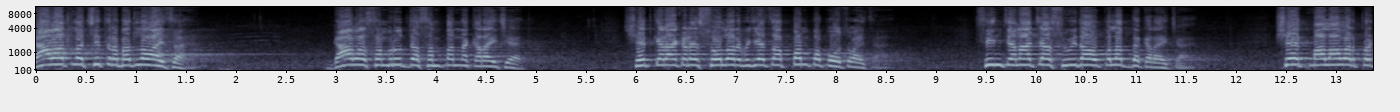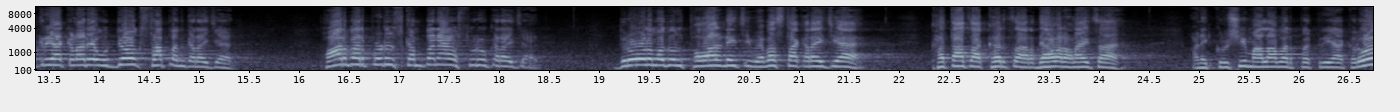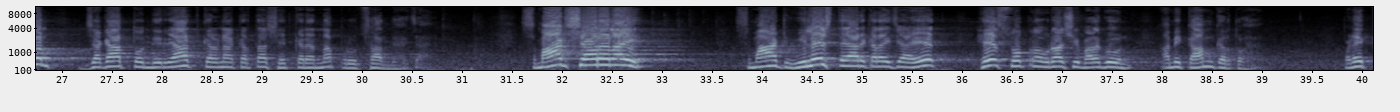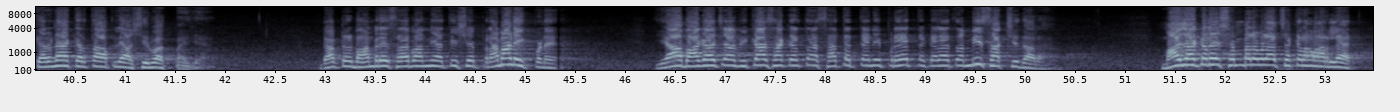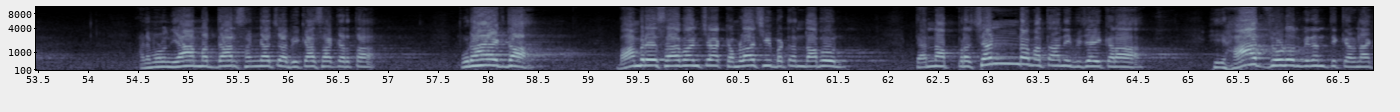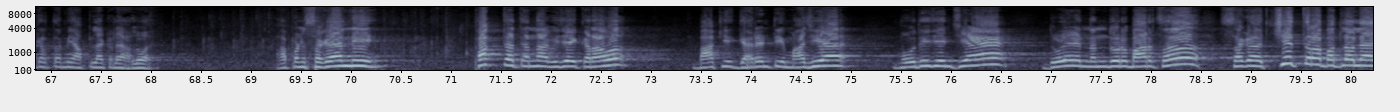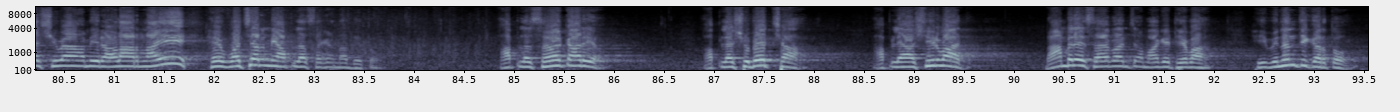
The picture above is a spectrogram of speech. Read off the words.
गावातलं चित्र बदलवायचं आहे. गाव समृद्ध संपन्न करायचे आहेत. शेतकऱ्याकडे सोलर विजेचा पंप पोहोचवायचा आहे. सिंचनाच्या सुविधा उपलब्ध करायच्या आहेत. शेतमालावर प्रक्रिया करणारे उद्योग स्थापन करायचे आहेत. फार्मर प्रोड्यूस कंपन्या सुरू करायच्या आहेत. द्रोणमधून फवारणीची व्यवस्था करायची आहे. खताचा खर्च अर्ध्यावर आणायचा आहे. आणि कृषी मालावर प्रक्रिया करून जगात तो निर्यात करण्याकरता शेतकऱ्यांना प्रोत्साहन द्यायचं आहे. स्मार्ट शहरं नाही स्मार्ट विलेज तयार करायचे आहेत हे स्वप्न उराशी बाळगून आम्ही काम करतो आहे. पण हे करण्याकरता आपले आशीर्वाद पाहिजे डॉक्टर भांबरे साहेबांनी अतिशय प्रामाणिकपणे या भागाच्या विकासाकरता सातत्याने प्रयत्न केल्याचा मी साक्षीदार आहे. माझ्याकडे शंभर वेळा चक्रा मारल्यात. आणि म्हणून या मतदारसंघाच्या विकासाकरता पुन्हा एकदा भांबरे साहेबांच्या कमळाची बटन दाबून त्यांना प्रचंड मताने विजयी करा. ही हात जोडून विनंती करण्याकरता मी आपल्याकडे आलो आहे. आपण सगळ्यांनी फक्त त्यांना विजय करावं. बाकी गॅरंटी माझी आहे मोदीजींची आहे धुळे नंदुरबारचं सगळं चित्र बदलवल्याशिवाय आम्ही राहणार नाही हे वचन मी आपल्या सगळ्यांना देतो. आपलं सहकार्य आपल्या शुभेच्छा आपले आशीर्वाद भांबरे साहेबांच्या मागे ठेवा ही विनंती करतो.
